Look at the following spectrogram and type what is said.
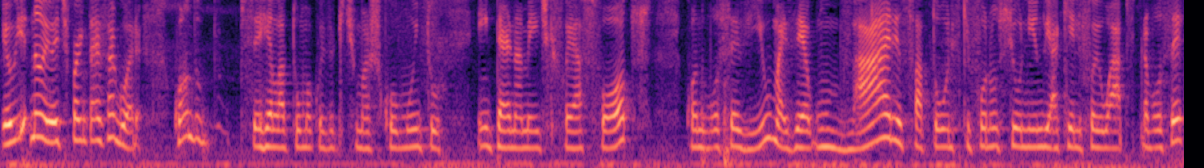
Eu ia, não, eu ia te perguntar isso agora. Quando você relatou uma coisa que te machucou muito internamente, que foi as fotos, quando você viu, mas é um, vários fatores que foram se unindo e aquele foi o ápice para você.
